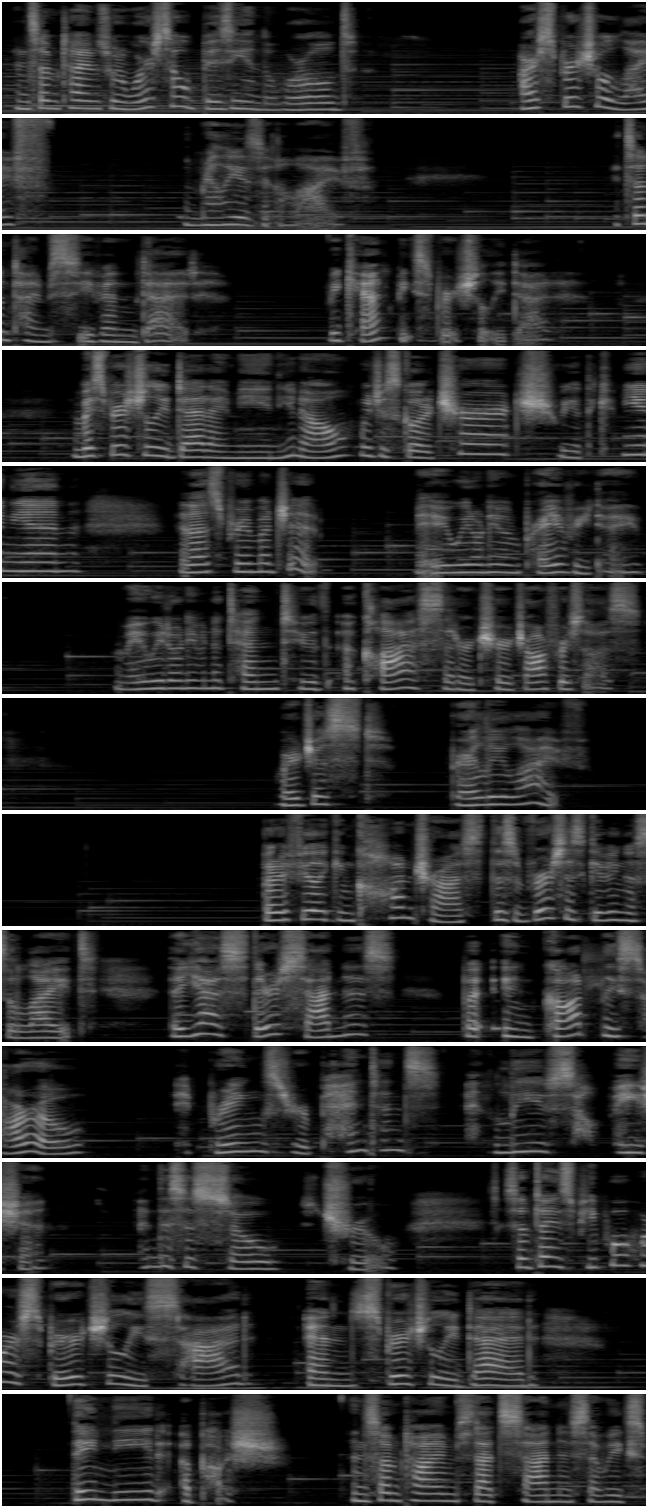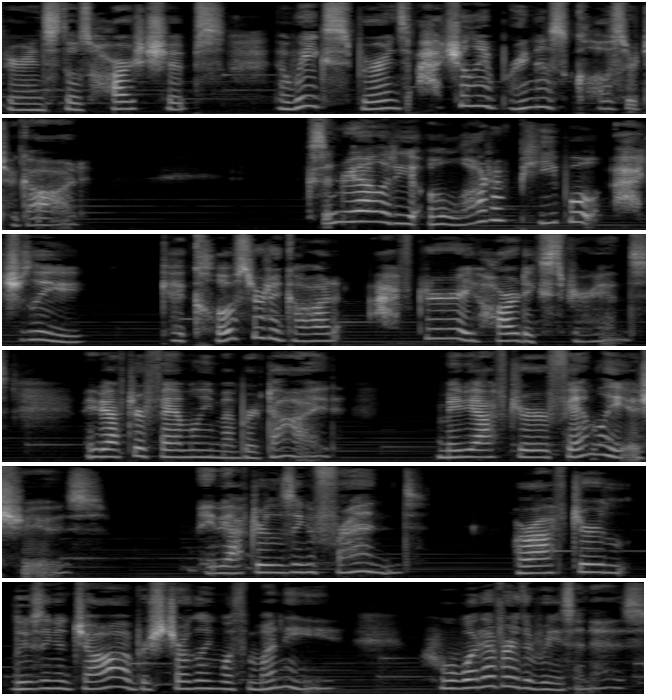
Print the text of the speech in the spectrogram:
And sometimes when we're so busy in the world, our spiritual life really isn't alive. It's sometimes even dead. We can't be spiritually dead. And by spiritually dead, I mean, you know, we just go to church, we get the communion, and that's pretty much it. Maybe we don't even pray every day. Maybe we don't even attend to a class that our church offers us. We're just barely alive. But I feel like in contrast, this verse is giving us a light that yes, there's sadness, but in godly sorrow, it brings repentance and leaves salvation. And this is so true. Sometimes people who are spiritually sad and spiritually dead, they need a push. And sometimes that sadness that we experience, those hardships that we experience actually bring us closer to God. Because in reality, a lot of people actually get closer to God after a hard experience. Maybe after a family member died. Maybe after family issues. Maybe after losing a friend. Or after losing a job or struggling with money. Whatever the reason is.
